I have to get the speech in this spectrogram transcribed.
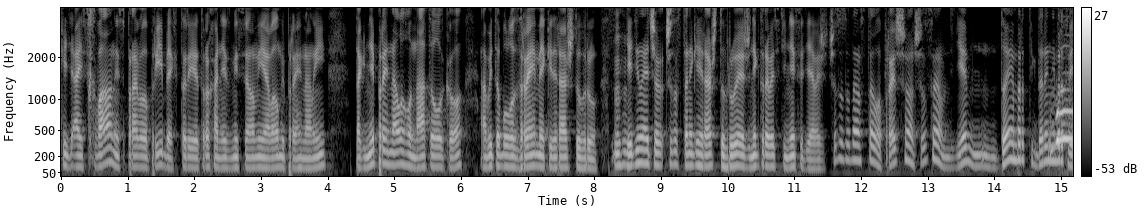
keď aj schválne spravil príbeh, ktorý je trocha nezmyselný a veľmi prehnaný, tak neprehnal ho natoľko, aby to bolo zrejme, keď hráš tú hru. Uh-huh. Jediné, čo, čo sa stane, keď hráš tú hru, je, že niektoré veci ti nesedia. Vieš, čo sa to tam stalo? Prečo? Čo sa... Je, kto je mŕtvy? Kto je mŕtvy?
